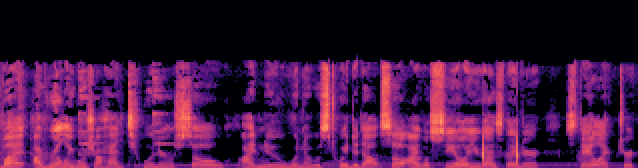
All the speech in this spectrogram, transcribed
but I really wish I had Twitter so I knew when it was tweeted out. So I will see all you guys later. Stay electric.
